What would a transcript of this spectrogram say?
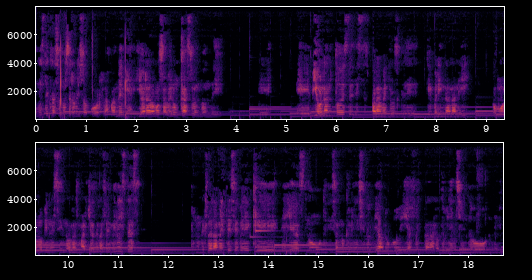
en este caso no se realizó por la pandemia y ahora vamos a ver un caso en donde eh, violan todos este, estos parámetros que, que, brinda la ley, como lo vienen siendo las marchas de las feministas, donde claramente se ve que ellas no utilizan lo que viene siendo el diálogo y afectan a lo que vienen siendo eh,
